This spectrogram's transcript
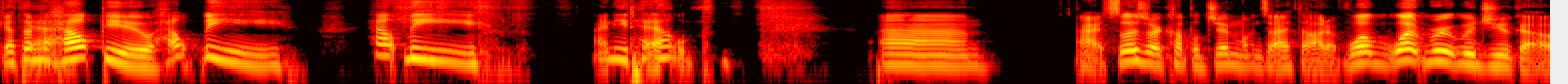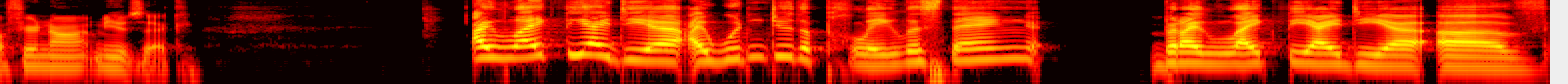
Get them to help you. Help me. Help me. I need help. Um. All right, so those are a couple gym ones I thought of. What what route would you go if you're not music? I like the idea. I wouldn't do the playlist thing, but I like the idea of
